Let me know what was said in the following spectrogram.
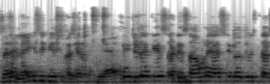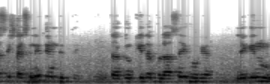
ਸਰ ਲੈ ਕਿਸੇ ਕੇਸ ਪੈਸੇ ਨਹੀਂ ਜਿਹੜਾ ਕੇਸ ਸਾਡੇ ਸਾਹਮਣੇ ਆਇਆ ਸੀਗਾ ਉਹਦੇ ਵਿੱਚ ਤਾਂ ਅਸੀਂ ਪੈਸੇ ਨਹੀਂ ਦੇਣ ਦਿੱਤੇ। ਤਾਂ ਕਿਉਂਕਿ ਇਹਦਾ ਖੁਲਾਸਾ ਹੀ ਹੋ ਗਿਆ। ਲੇਕਿਨ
